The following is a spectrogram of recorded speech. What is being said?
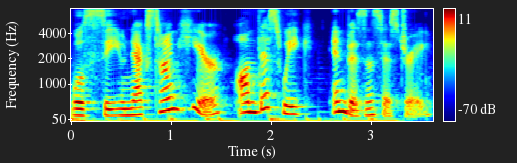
We'll see you next time here on This Week in Business History.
